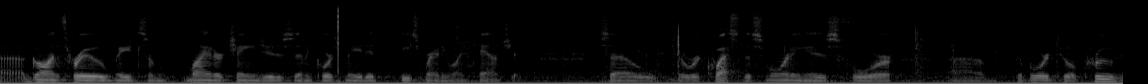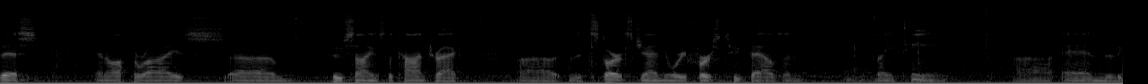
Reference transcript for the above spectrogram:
uh, gone through, made some minor changes, and of course made it East Brandywine Township. So the request this morning is for the board to approve this and authorize um, who signs the contract uh, that starts January 1st, 2019. Uh, And the,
